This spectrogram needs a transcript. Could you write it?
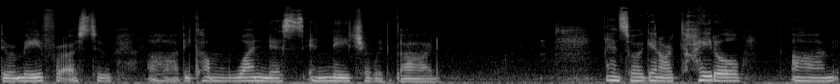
they were made for us to uh, become oneness in nature with God. And so, again, our title um,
